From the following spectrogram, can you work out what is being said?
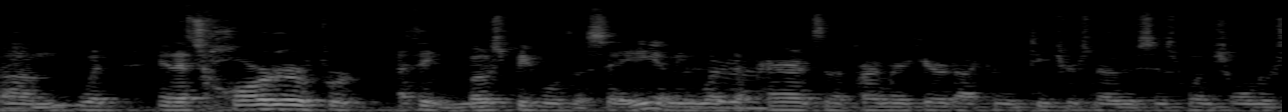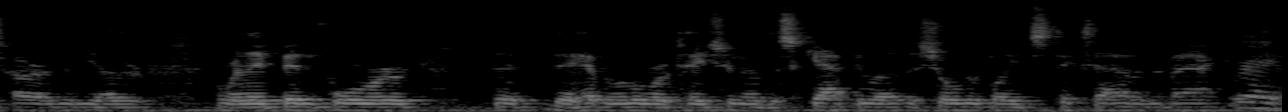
Um, and it's harder for I think most people to see. I mean, what the Mhm. parents and the primary care doctor and the teachers notice is one shoulder's higher than the other, or where they bend forward, that they have a little rotation of the scapula, the shoulder blade sticks out in the back. Right.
